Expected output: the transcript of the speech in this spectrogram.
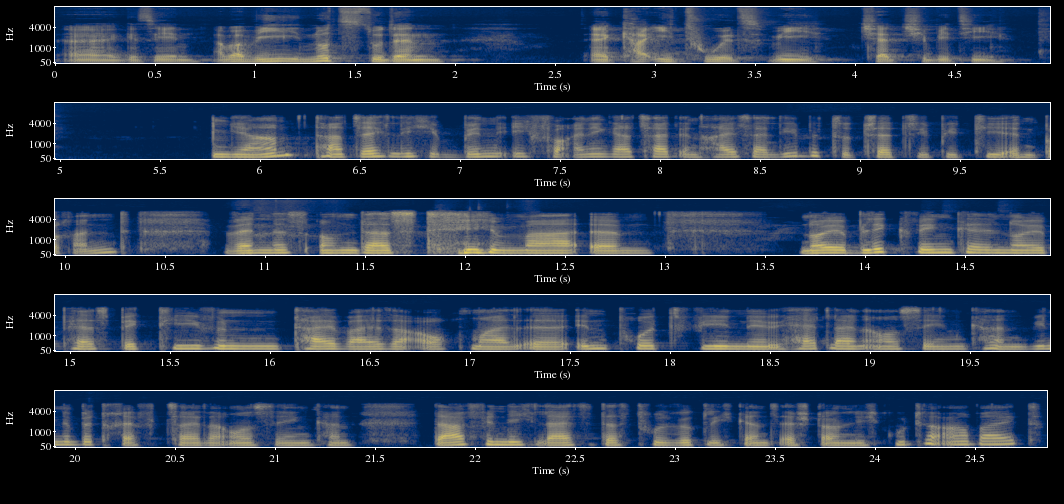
äh, gesehen. Aber wie nutzt du denn äh, KI-Tools wie ChatGPT? Ja, tatsächlich bin ich vor einiger Zeit in heißer Liebe zu ChatGPT entbrannt, wenn es um das Thema ähm, neue Blickwinkel, neue Perspektiven, teilweise auch mal äh, Input, wie eine Headline aussehen kann, wie eine Betreffzeile aussehen kann. Da finde ich, leistet das Tool wirklich ganz erstaunlich gute Arbeit.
